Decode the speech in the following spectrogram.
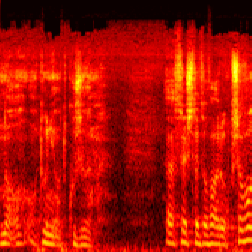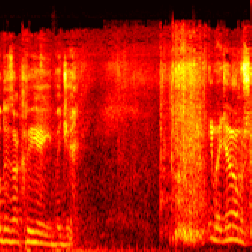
No, o tu nie odkurzyłem. Teraz resztę towaru. Przewody zakryję i będzie. I będzie dobrze.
